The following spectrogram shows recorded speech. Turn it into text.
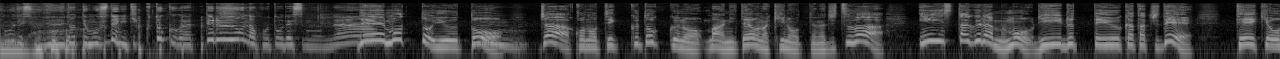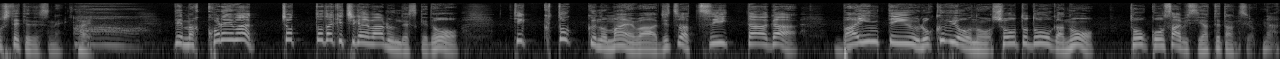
そうですよね。だってもうすでに TikTok がやってるようなことですもんね。でもっと言うと、うん。じゃあこの TikTok のまあ似たような機能っていうのは実はインスタグラムもリールっていう形で提供しててですね。はい。あでまあこれはちょっとだけ違いはあるんですけど TikTok の前は実は Twitter がバインっていう6秒のショート動画の投稿サービスやってたんですよ。懐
